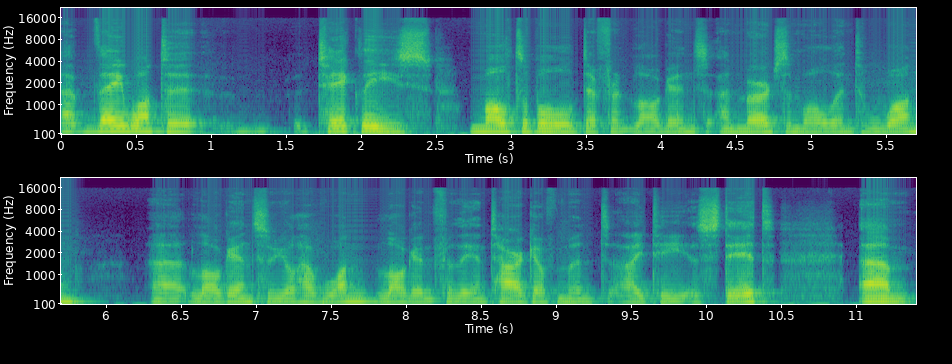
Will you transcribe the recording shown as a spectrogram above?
Uh, they want to take these multiple different logins and merge them all into one uh, login. So you'll have one login for the entire government IT estate. Um,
